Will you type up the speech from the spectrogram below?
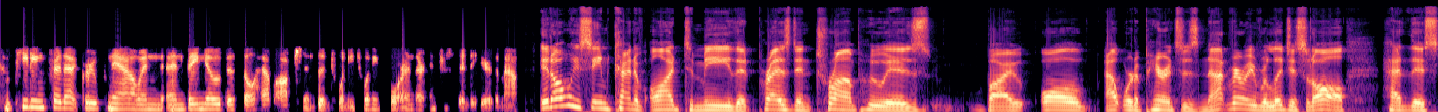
competing for that group now, and, and they know that they'll have options in 2024, and they're interested to hear them out. It always seemed kind of odd to me that President Trump, who is by all outward appearances not very religious at all, had this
